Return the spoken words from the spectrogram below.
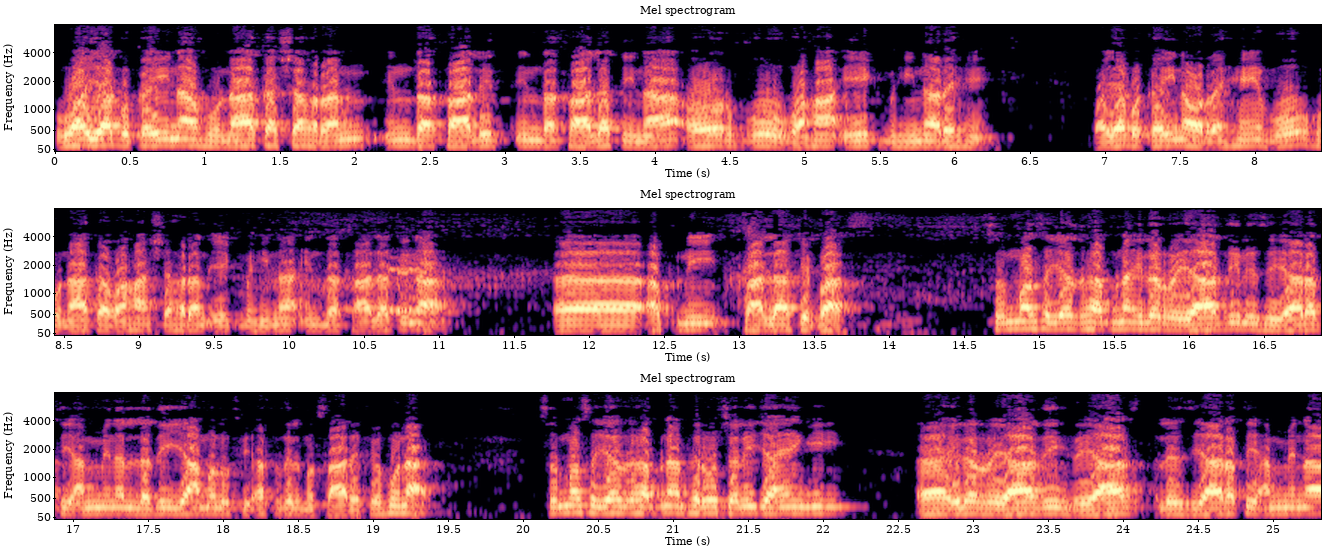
وَيَبْقَيْنَا هُنَاكَ شَهْرًا عِنْدَ خالد، عِنْدَ خالتنا، اور وہ وہاں ایک مہینہ رہیں. وَيَبْقَيْنَا اور رہیں وہ هُنَاكَ وہاں شہرن ایک مہینہ ان عِنْدَ خالتنا اپنی خالہ کے پاس۔ ثم سيذهبن الى الرياض لزياره ام من الذي يعمل في اخذ المصارف هناك۔ ثم سيذهبن پھر وہ چلی جائیں گی الى الرياض ریاض لزياره امنا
